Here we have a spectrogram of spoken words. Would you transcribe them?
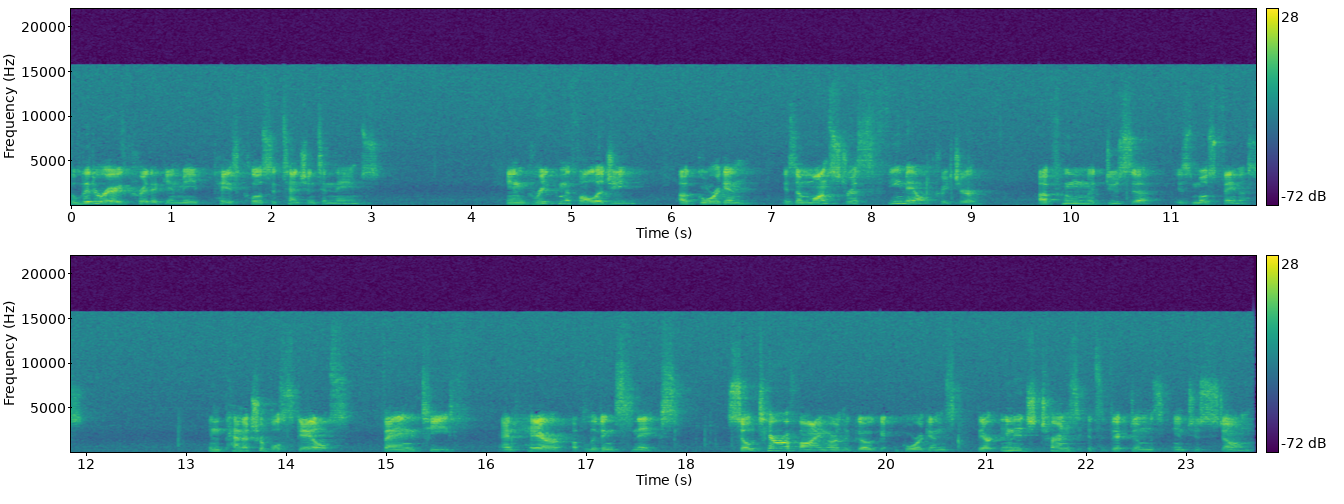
the literary critic in me pays close attention to names. In Greek mythology, a gorgon is a monstrous female creature of whom Medusa is most famous. Impenetrable scales, fang teeth, and hair of living snakes. So terrifying are the Gorgons, their image turns its victims into stone.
